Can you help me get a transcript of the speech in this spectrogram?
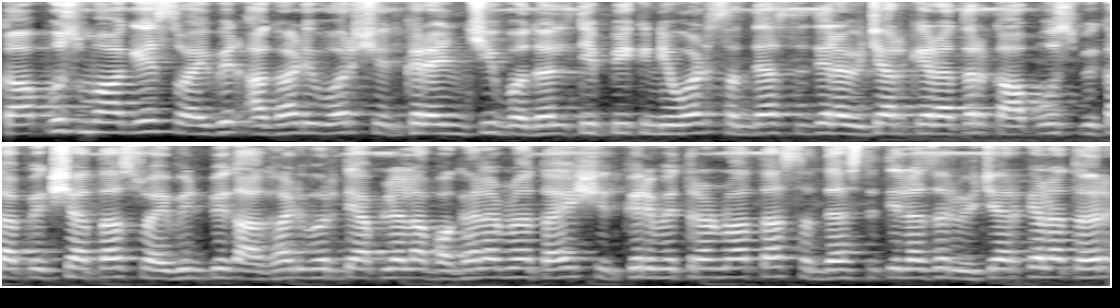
कापूस मागे सोयाबीन आघाडीवर शेतकऱ्यांची बदलती पीक निवड. सध्या स्थितीला विचार केला तर कापूस पिकापेक्षा आता सोयाबीन पीक आघाडीवरती आपल्याला बघायला मिळत आहे. शेतकरी मित्रांनो आता सध्या स्थितीला जर विचार केला तर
